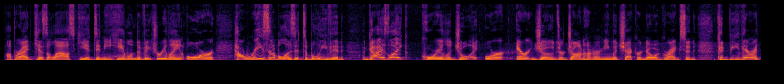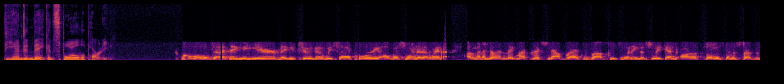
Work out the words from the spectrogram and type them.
a Brad Keselowski, a Denny Hamlin to victory lane? Or how reasonable is it to believe that guys like Corey LaJoie or Erik Jones or John Hunter Nemechek or Noah Gragson could be there at the end and they could spoil the party? Well, what was that? I think a year, maybe two ago, we saw Corey almost win at Atlanta. I'm going to go ahead and make my prediction now. Brad Keselowski's winning this weekend. RFK is going to start the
